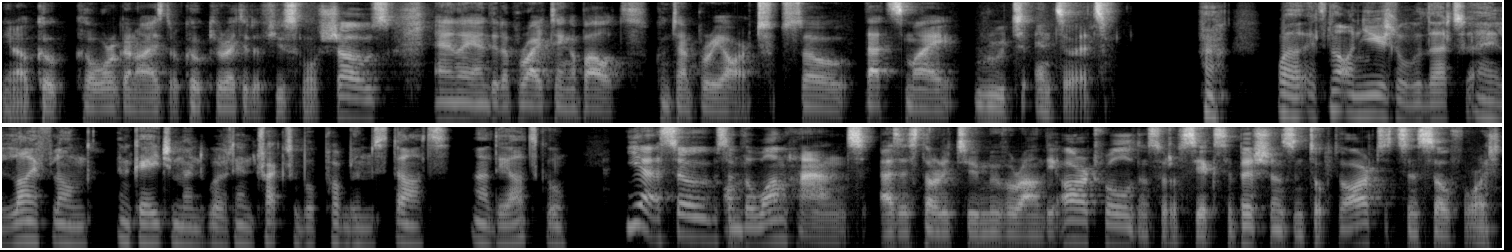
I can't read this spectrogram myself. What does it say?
know, co- co-organized or co-curated a few small shows, and I ended up writing about contemporary art. So that's my route into it. Well, it's not unusual that a lifelong engagement with intractable problems starts at the art school. Yeah, so, so on the one hand, as I started to move around the art world and sort of see exhibitions and talk to artists and so forth,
